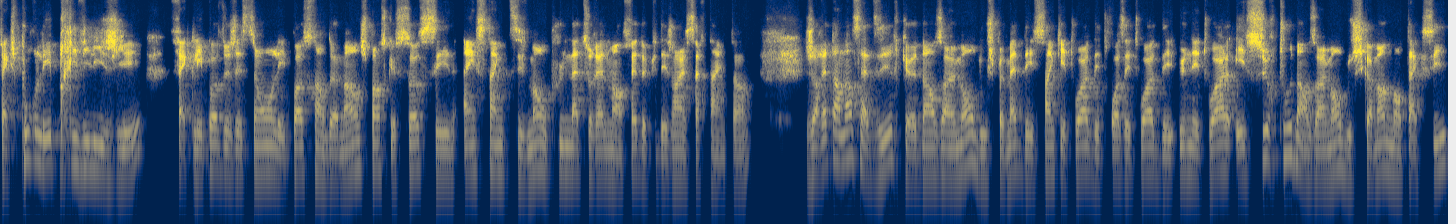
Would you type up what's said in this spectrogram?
Fait que pour les privilégier, fait que les postes de gestion, les postes en demande, je pense que ça, c'est instinctivement ou plus naturellement fait depuis déjà un certain temps. J'aurais tendance à dire que dans un monde où je peux mettre des cinq étoiles, des trois étoiles, des une étoile, et surtout dans un monde où je commande mon taxi,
